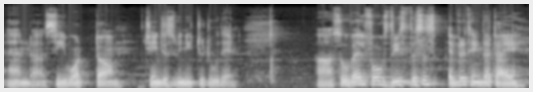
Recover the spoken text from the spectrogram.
and uh, see what um, changes we need to do there. Uh, so well, folks, this this is everything that I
